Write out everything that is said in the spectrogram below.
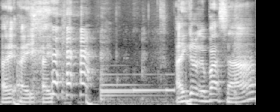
Ahí, ahí, ahí. Ahí creo que pasa, ¿ah?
